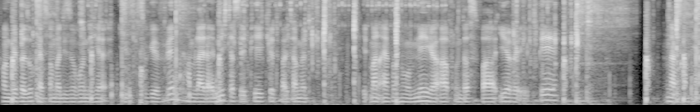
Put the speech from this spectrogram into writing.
Und wir versuchen jetzt nochmal diese Runde hier zu gewinnen. Haben leider nicht das EP-Kit, weil damit geht man einfach nur mega ab. Und das war ihre EP. Na komm her.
